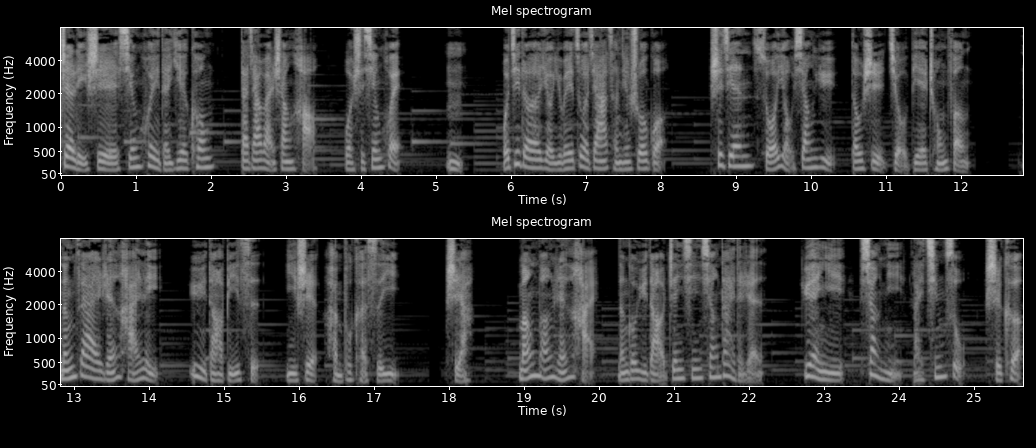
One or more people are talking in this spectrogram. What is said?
这里是星汇的夜空，大家晚上好，我是星汇。嗯，我记得有一位作家曾经说过：“世间所有相遇都是久别重逢，能在人海里遇到彼此，已是很不可思议。”是啊，茫茫人海能够遇到真心相待的人，愿意向你来倾诉，时刻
